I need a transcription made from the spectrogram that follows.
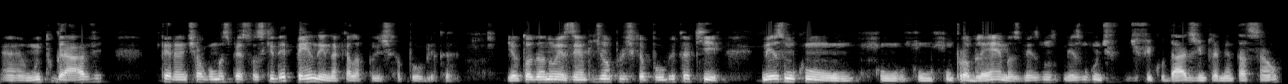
é, muito grave perante algumas pessoas que dependem daquela política pública. E eu estou dando um exemplo de uma política pública que, mesmo com, com, com, com problemas, mesmo, mesmo com dificuldades de implementação,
